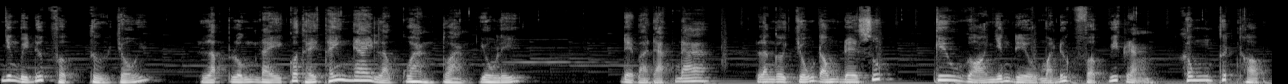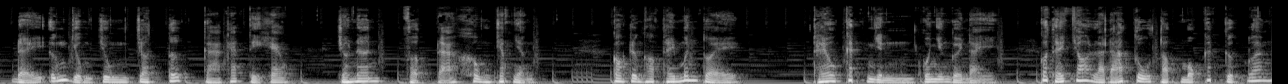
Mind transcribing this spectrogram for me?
nhưng bị Đức Phật từ chối. Lập luận này có thể thấy ngay là hoàn toàn vô lý. Đề Bà Đạt Đa là người chủ động đề xuất, kêu gọi những điều mà Đức Phật viết rằng không thích hợp để ứng dụng chung cho tất cả các tỳ kheo. Cho nên Phật đã không chấp nhận. Còn trường hợp thầy Minh Tuệ, theo cách nhìn của những người này, có thể cho là đã tu tập một cách cực đoan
